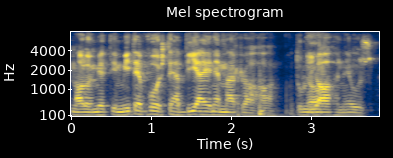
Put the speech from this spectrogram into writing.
mä aloin miettiä, miten voisi tehdä vielä enemmän rahaa. Tuli no. ahneus.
